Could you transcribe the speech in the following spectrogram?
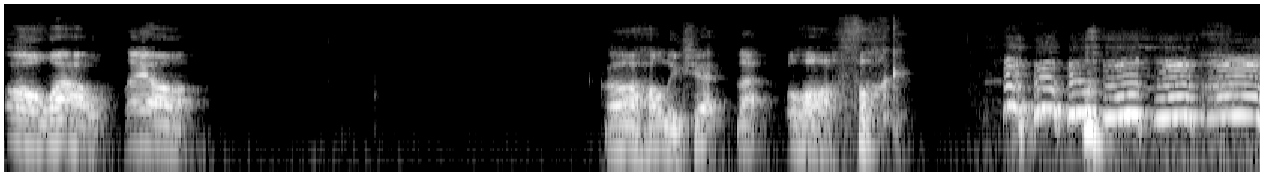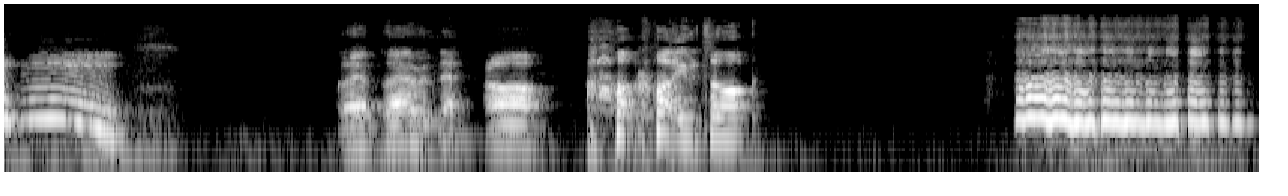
Oh wow, they are. Oh holy shit! That oh fuck. they're, they're, they're, oh, I can't even talk. oh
